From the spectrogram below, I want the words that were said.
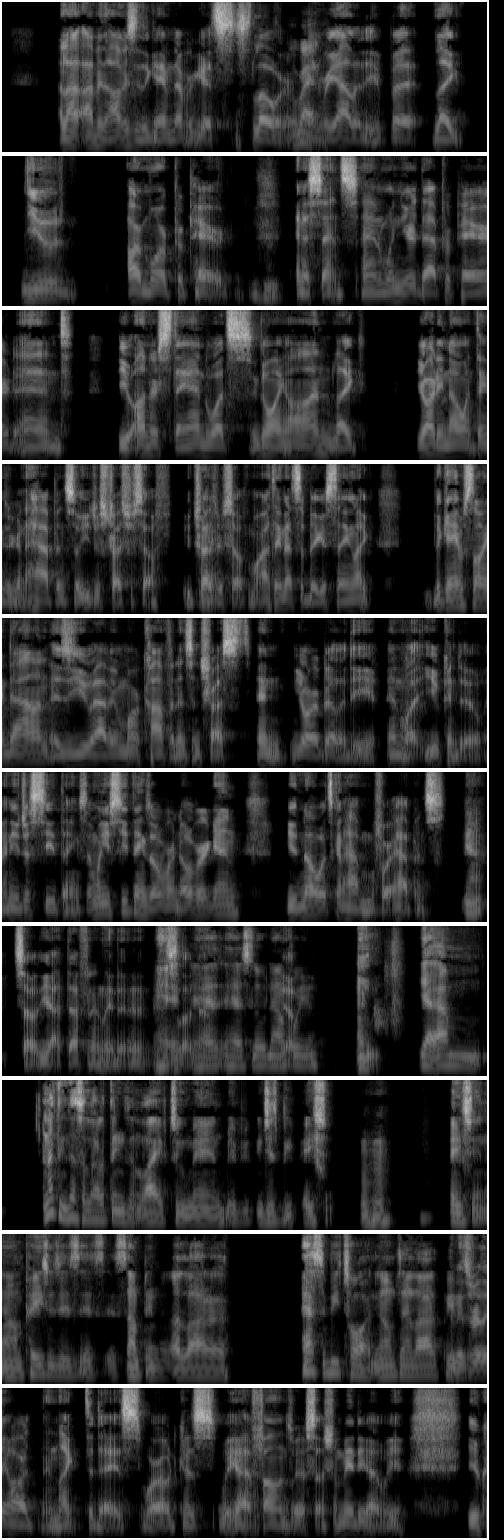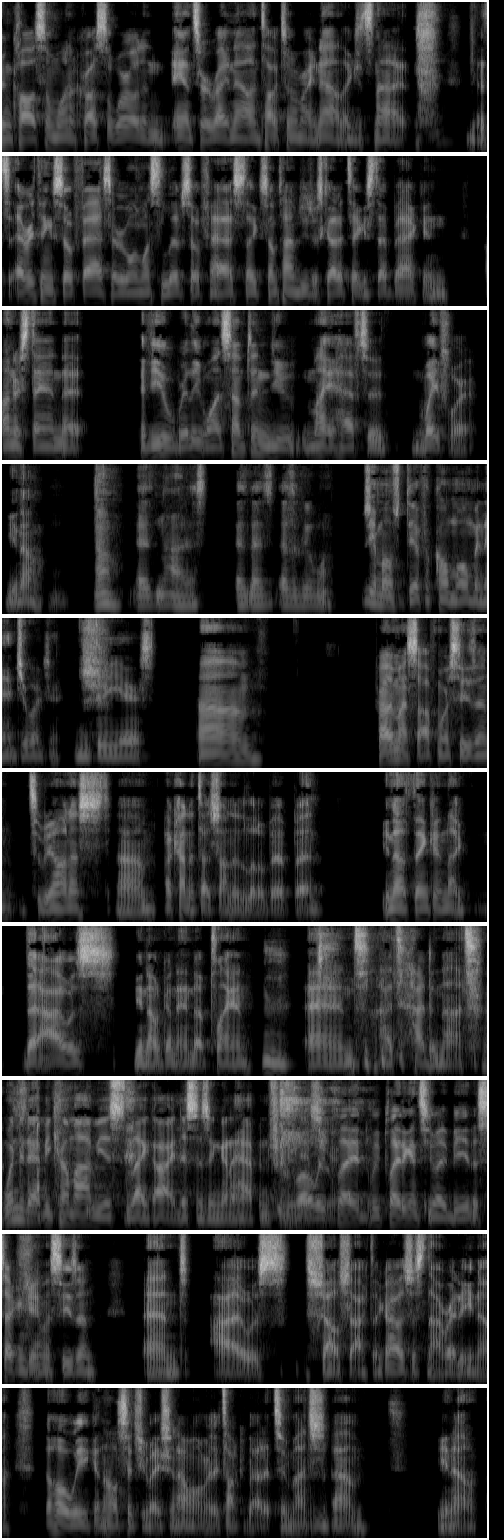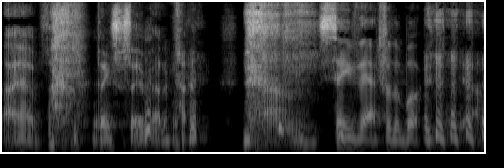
and I, I mean, obviously the game never gets slower Right. in reality, but like you are more prepared Mhm. in a sense. And when you're that prepared and you understand what's going on, like you already know when things are going to happen. So you just trust yourself. You trust Right. yourself more. I think that's the biggest thing. Like the game slowing down is you having more confidence and trust in your ability and what you can do. And you just see things. And when you see things over and over again, you know what's going to happen before it happens. Yeah. So yeah, definitely it, it it, has slowed it down. has, it has slowed down Yep. for you. And yeah, um, and I think that's a lot of things in life too, man. If you can just be patient, hmm patient. Um, patience is, is is something a lot of has to be taught. You know what I'm saying? A lot of And people. it's really hard in like today's world because we have phones, we have social media. We, you can call someone across the world and answer right now and talk to them right now. Like it's not, it's everything's so fast. Everyone wants to live so fast. Like sometimes you just got to take a step back and understand that if you really want something, you might have to wait for it. You know, no, that's not. That's, that's that's that's a good one. What was your most difficult moment at Georgia in three years? Um, probably my sophomore season, to be honest. Um, I kind of touched on it a little bit, but you know, thinking like that I was, you know, going to end up playing, Mm. and I, I did not. When did that become obvious? Like, all right, this isn't going to happen for me. well, we year? played we played against UAB the second game of the season, and I was shell shocked. Like I was just not ready. You know, the whole week and the whole situation. I won't really talk about it too much. Um, you know, I have things to say about it, but um, Save that for the book. yeah.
